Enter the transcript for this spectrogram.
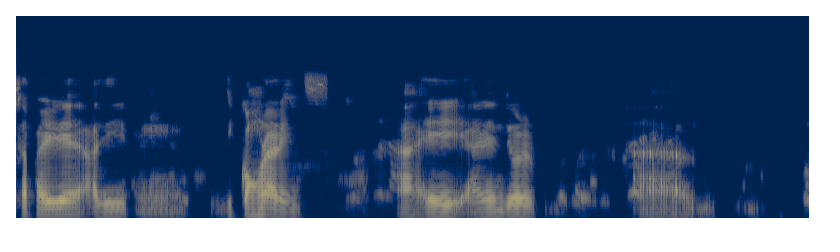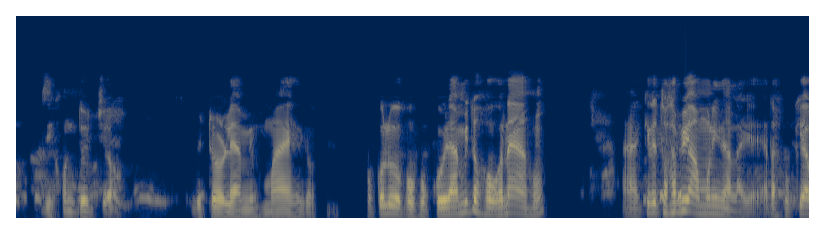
চাফাৰীৰে আজি যি কহৰা ৰেঞ্জ এই ৰেঞ্জৰ যি সৌন্দৰ্য, ভিতৰলৈ আমি সোমাই আহিলো। সকলো উপভোগ কৰি আমিতো সঘনাই আহোঁ কিন্তু তথাপিও আমনি নালাগে। এটা সুকীয়া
